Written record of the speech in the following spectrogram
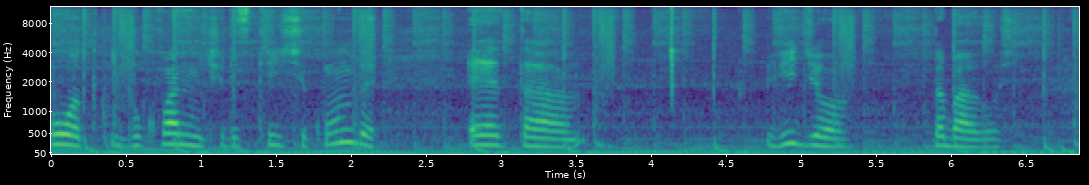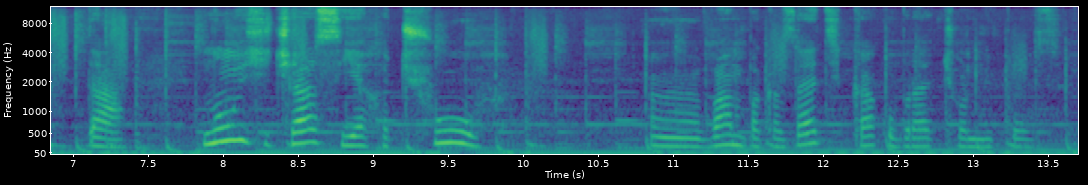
Вот, и буквально через 3 секунды это видео добавилось. Да. Ну и сейчас я хочу э, вам показать, как убрать черный полосы.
